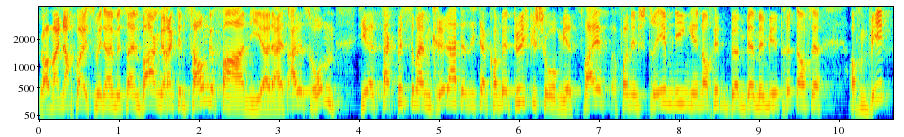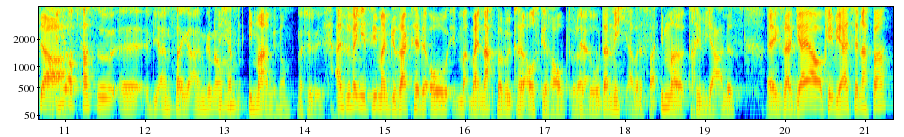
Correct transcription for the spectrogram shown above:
ja, mein Nachbar ist mir da mit seinem Wagen direkt den Zaun gefahren hier, da ist alles rum. Hier, zack, bis zu meinem Grill hat er sich da komplett durchgeschoben. Hier, zwei von den Streben liegen hier noch hinten bei, bei mir dritten auf, der, auf dem Weg da. Wie oft hast du äh, die Anzeige angenommen? Ich habe sie immer angenommen. Natürlich. Also wenn jetzt jemand gesagt hätte, oh, mein Nachbar wird gerade ausgeraubt oder Ja. so, dann nicht. Aber das war immer Triviales. Er hat gesagt, ja, ja, okay, wie heißt der Nachbar?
